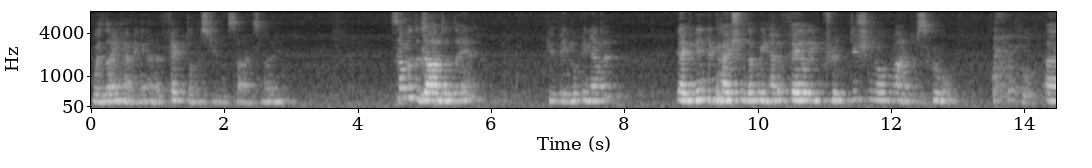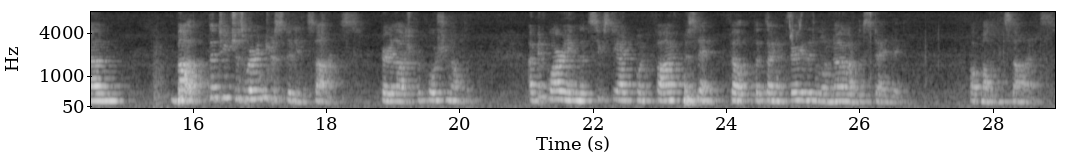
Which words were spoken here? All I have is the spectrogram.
Were they having an effect on the students' science learning? Some of the data there, if you've been looking at it, gave an indication that we had a fairly traditional kind of school. Um, but the teachers were interested in science, very large proportion of them. A bit worrying that 68.5% felt that they had very little or no understanding of modern science.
